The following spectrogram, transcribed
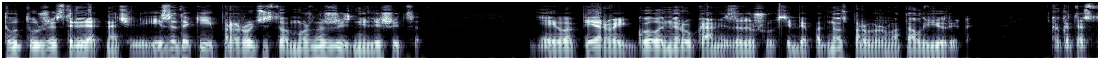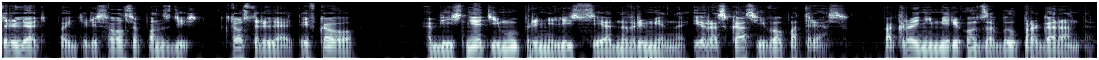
Тут уже стрелять начали, и за такие пророчества можно жизни лишиться». «Я его первый голыми руками задушу», – себе под нос пробормотал Юрик. «Как это стрелять?» – поинтересовался пан здесь. «Кто стреляет и в кого?» Объяснять ему принялись все одновременно, и рассказ его потряс. По крайней мере, он забыл про гаранта.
